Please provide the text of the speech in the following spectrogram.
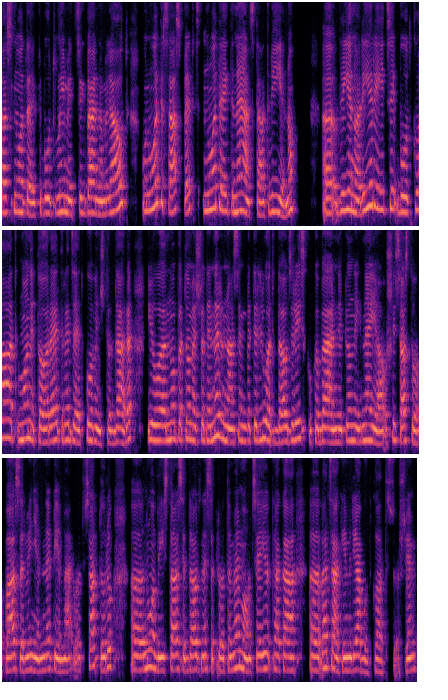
tas noteikti būtu limits, cik bērnam ļaut. Un otrs aspekts - noteikti neatstāt vienu Eh, vienu ar ierīci, būt klāt, monitorēt, redzēt, ko viņš tur dara. Jo nu, par to mēs šodien nerunāsim, bet ir ļoti daudz risku, ka bērni pilnīgi nejauši sastopās ar viņiem nepiemērotu saturu, eh, nobīstās ir daudz nesaprotamu emociju, tā kā eh, vecākiem ir jābūt klātesošiem.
